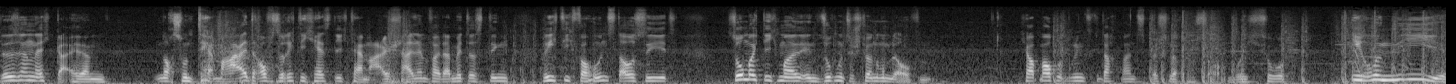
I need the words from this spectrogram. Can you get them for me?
Das ist dann echt geil. Dann noch so ein Thermal drauf, so richtig hässlich Thermalschalldämpfer, damit das Ding richtig verhunzt aussieht. So möchte ich mal in Suchen zerstören rumlaufen. Ich habe mir auch übrigens gedacht, mal ein Special rauszuhauen, wo ich so Ironie,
